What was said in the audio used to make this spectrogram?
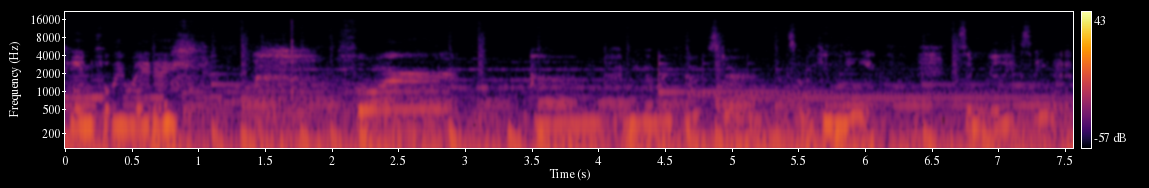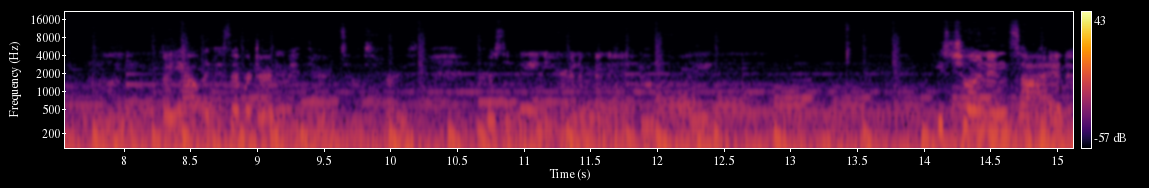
painfully waiting for um, time to go by faster so we can leave because I'm really excited. Um, but yeah, like I said, we're driving to my parents' house first. Chris will be in here in a minute, hopefully. He's chilling inside.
